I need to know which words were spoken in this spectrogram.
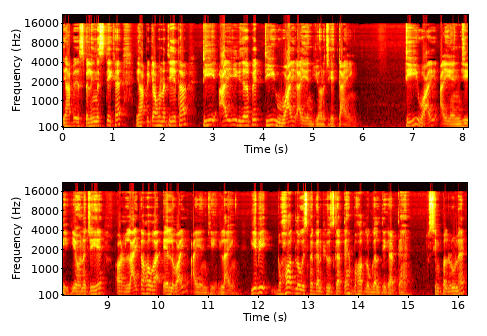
यहाँ पे स्पेलिंग मिस्टेक है। यहाँ पे क्या होना चाहिए था? टी आई ई की जगह पे T Y I N G होना चाहिए tying T Y I N G, ये होना चाहिए। और लाई का होगा L Y I N G lying ये भी बहुत लोग इसमें कंफ्यूज करते हैं, बहुत लोग गलती करते हैं। तो सिंपल रूल है,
